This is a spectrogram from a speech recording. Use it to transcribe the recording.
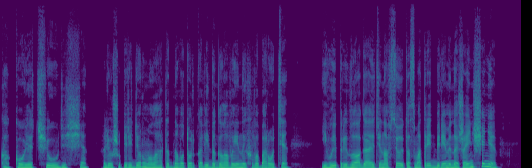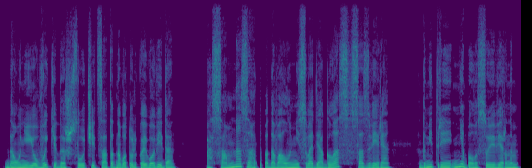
«Какое чудище!» Лёшу передернула от одного только вида головы иных в обороте. «И вы предлагаете на все это смотреть беременной женщине?» Да у нее выкидыш случится от одного только его вида. А сам назад подавал, не сводя глаз со зверя. Дмитрий не был суеверным,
